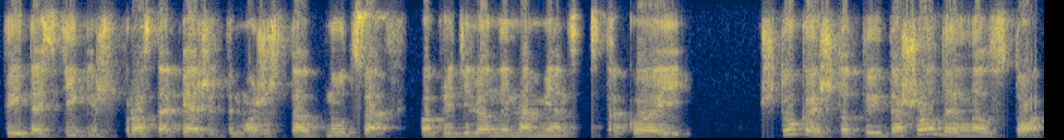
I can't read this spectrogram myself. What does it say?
ты достигнешь. Просто, опять же, ты можешь столкнуться в определенный момент с такой штукой, что ты дошел до NL100,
